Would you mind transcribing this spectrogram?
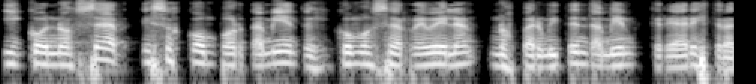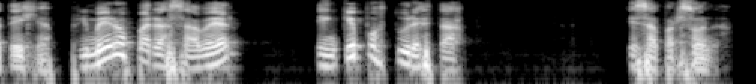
Y conocer esos comportamientos y cómo se revelan nos permiten también crear estrategias. Primero para saber en qué postura está esa persona.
